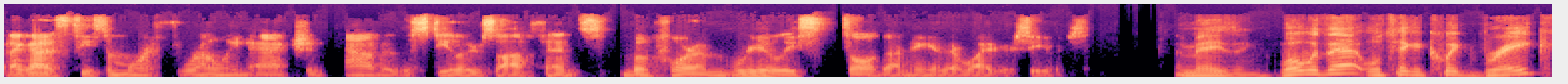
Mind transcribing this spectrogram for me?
But I got to see some more throwing action out of the Steelers offense before I'm really sold on any of their wide receivers. Amazing. Well, with that, we'll take a quick break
